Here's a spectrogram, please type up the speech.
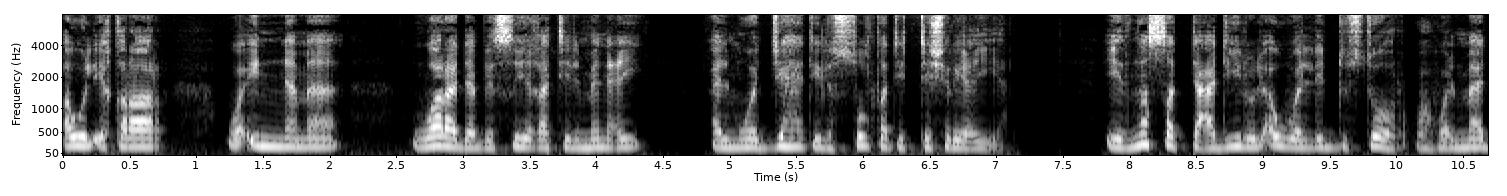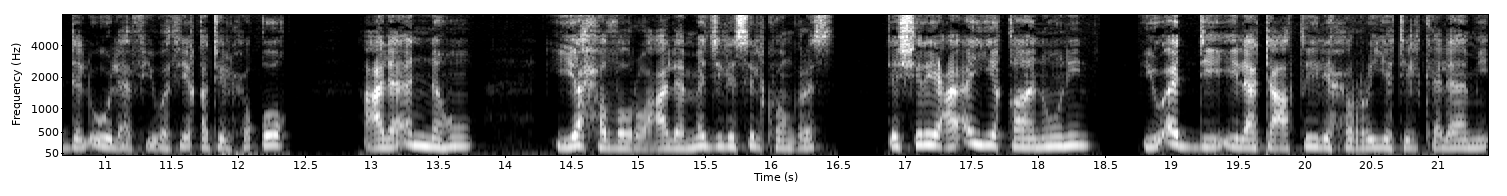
أو الإقرار وإنما ورد بصيغة المنع الموجهة للسلطة التشريعية. إذ نص التعديل الأول للدستور وهو المادة الأولى في وثيقة الحقوق على أنه يحظر على مجلس الكونغرس تشريع أي قانون يؤدي إلى تعطيل حرية الكلام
